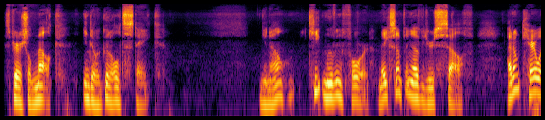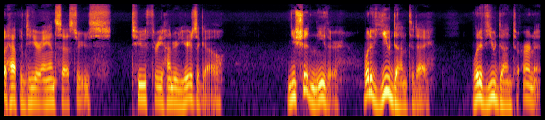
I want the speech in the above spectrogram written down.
spiritual milk into a good old steak. You know, keep moving forward. Make something of yourself. I don't care what happened to your ancestors two, three hundred years ago. You shouldn't either. What have you done today? What have you done to earn it?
